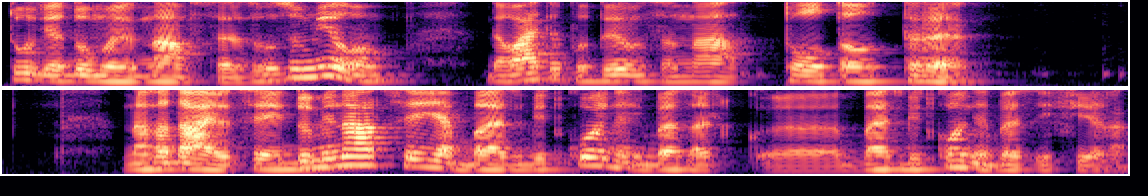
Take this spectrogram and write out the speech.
тут я думаю, нам все зрозуміло. Давайте подивимося на Total 3. Нагадаю, це і домінація без біткоїна і без, е, без біткоїна, без ефіра.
